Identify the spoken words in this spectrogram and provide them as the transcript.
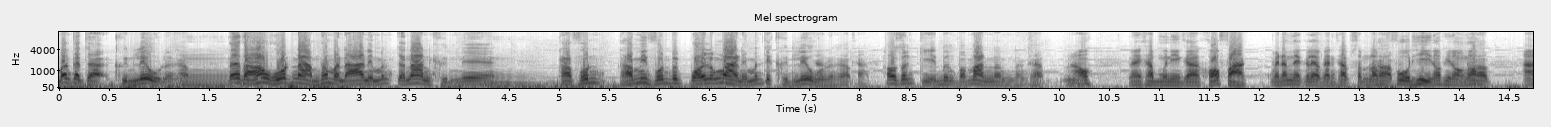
มันก็จะขึ้นเร็วนะครับอืมแต่ถ้าเราโหดน้ำธรรมดาเนี่ยมันจะน่านขึ้นเนี่ยอืม ถ้าฝนถ้ามีฝนไปปล่อยลงมาเนี่ยมันจะขึ้นเร็วครับนะครับครับ เขาสังเกตเบื้องประมาณนั้นนะคครัรับบมเอานะครับมือนี้ก็ขอฝากไว้น้ำเนยกันแล้วกันครับสำหรับครับ ฟูที่เนาะพี่น้องเนาะครับอะ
